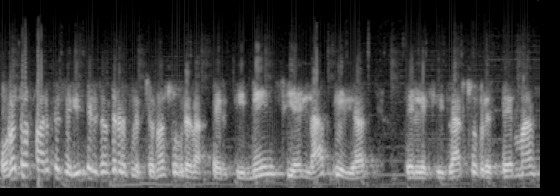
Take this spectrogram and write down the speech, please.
Por otra parte, sería interesante reflexionar sobre la pertinencia y la prioridad de legislar sobre temas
